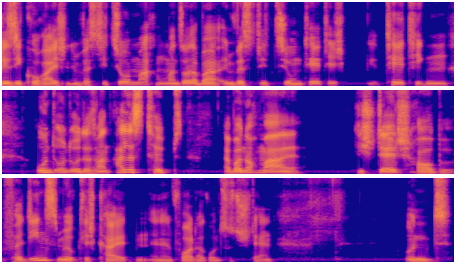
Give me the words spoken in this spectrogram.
risikoreichen Investitionen machen, man soll aber Investitionen tätig, tätigen und, und, und. Das waren alles Tipps. Aber nochmal die Stellschraube, Verdienstmöglichkeiten in den Vordergrund zu stellen. Und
